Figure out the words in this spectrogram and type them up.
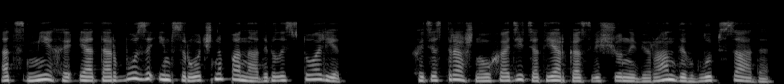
От смеха и от арбуза им срочно понадобилось в туалет, хотя страшно уходить от ярко освещенной веранды вглубь сада.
